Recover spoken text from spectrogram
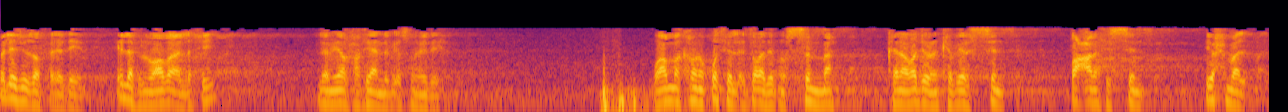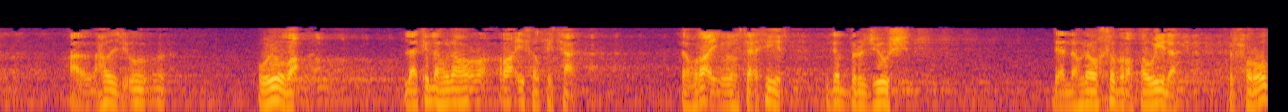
بل يجوز رفع اليدين إلا في المواضع التي لم يرفع فيها النبي صلى الله عليه وسلم. وأما كون قتل درد بن الصمة كان رجلا كبير السن طعن في السن يحمل. ويوضع لكن له له رأي في القتال. له رأي وله تأثير يدبر الجيوش. لأنه له خبرة طويلة في الحروب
